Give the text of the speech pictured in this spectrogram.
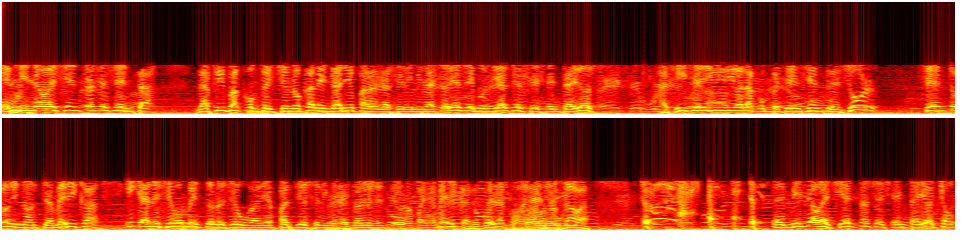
En 1960, la FIFA confeccionó calendario para las eliminatorias del Mundial del 62. Así se dividió la competencia entre el sur, centro y Norteamérica y ya en ese momento no se jugarían partidos eliminatorios entre Europa y América. ¿Recuerda cómo Claro se jugaba? En 1968,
